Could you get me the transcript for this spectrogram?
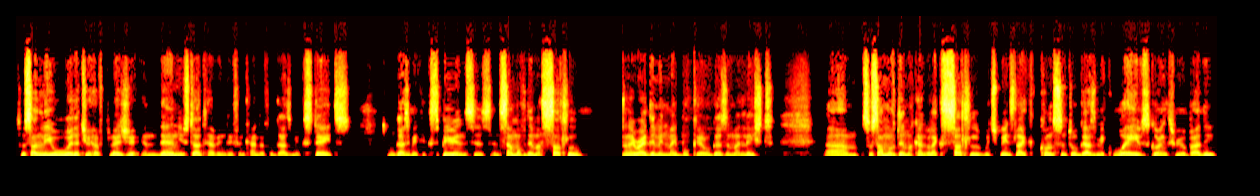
So suddenly you're aware that you have pleasure, and then you start having different kind of orgasmic states, orgasmic experiences, and some of them are subtle. And I write them in my book, Orgasm Unleashed. Um, so some of them are kind of like subtle, which means like constant orgasmic waves going through your body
